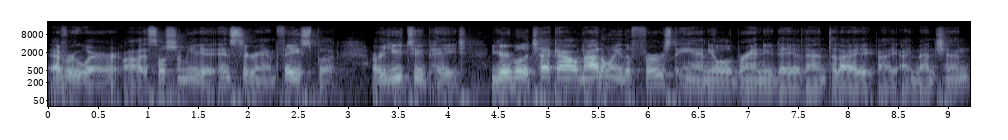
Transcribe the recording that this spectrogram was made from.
everywhere uh, social media, Instagram, Facebook, our YouTube page. You're able to check out not only the first annual Brand New Day event that I, I, I mentioned,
